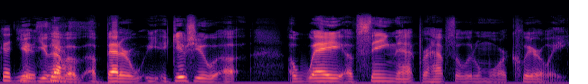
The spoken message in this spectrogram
Good use. You, you yes. have a, a, better. It gives you a, a way of seeing that perhaps a little more clearly.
